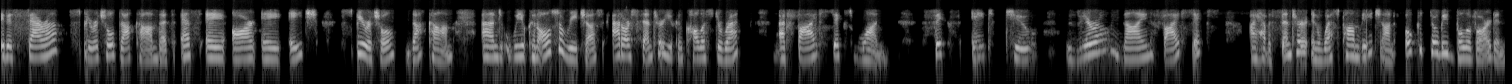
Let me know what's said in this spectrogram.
It is sarahspiritual.com that's s-a-r-a-h spiritual.com. And you can also reach us at our center. You can call us direct at 561 682 0956. I have a center in West Palm Beach on Okeechobee Boulevard in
